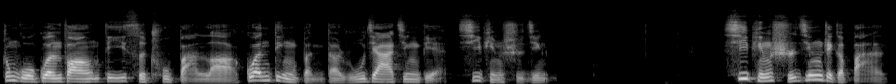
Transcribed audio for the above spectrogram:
中国官方第一次出版了官定本的儒家经典《西平十经》。《西平十经》这个版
